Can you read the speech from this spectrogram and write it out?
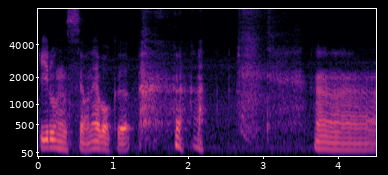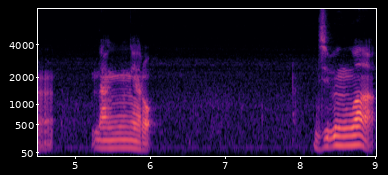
いるんすよね僕。うんなんやろ。自分は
